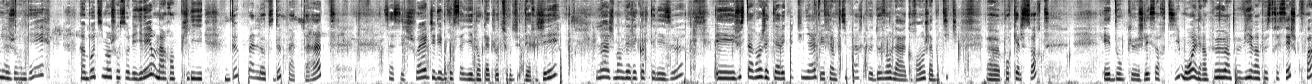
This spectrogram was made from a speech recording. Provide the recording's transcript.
de la journée. Un beau dimanche ensoleillé. On a rempli deux palox de patates. Ça c'est chouette. J'ai débroussaillé donc la clôture du verger. Là je m'en vais récolter les œufs. Et juste avant j'étais avec Pétunia. Je lui ai fait un petit parc devant la grange, la boutique, euh, pour qu'elle sorte. Et donc euh, je l'ai sortie. Bon, elle est un peu un peu vive, un peu stressée, je crois.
